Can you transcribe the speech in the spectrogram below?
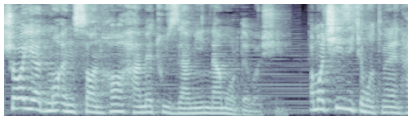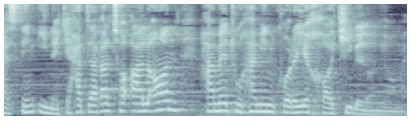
شاید ما انسانها همه تو زمین نمرده باشیم. اما چیزی که مطمئن هستیم اینه که حداقل تا الان همه تو همین کره خاکی به دنیا آمدیم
